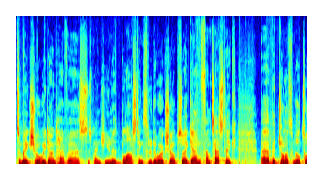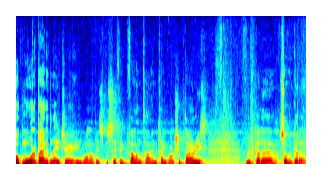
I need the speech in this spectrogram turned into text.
to make sure we don't have a suspension unit blasting through the workshop. So again, fantastic, uh, but Jonathan will talk more about it later in one of his specific Valentine Tank Workshop diaries. We've got a, so we've got a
